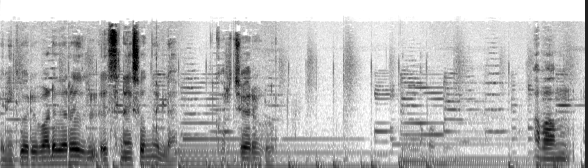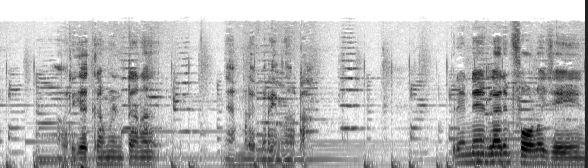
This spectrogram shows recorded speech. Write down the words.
എനിക്ക് ഒരുപാട് പേര് ലിസണേഴ്സ് ഒന്നുമില്ല കുറച്ച് പേരേ ഉള്ളൂ. അപ്പം അവർ കേൾക്കാൻ വേണ്ടിയിട്ടാണ് നമ്മളെ പറയുന്നത് കേട്ടോ. പിന്നെ എന്നെ എല്ലാവരും ഫോളോ ചെയ്യും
